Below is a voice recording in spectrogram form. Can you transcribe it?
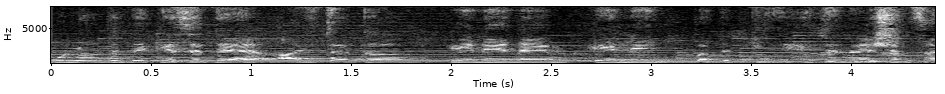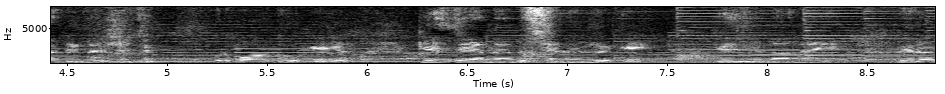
ਉਹਨਾਂ ਦੇ ਤੇ ਕਿਸੇ ਤੇ ਹੈ। ਅੱਜ ਤੱਕ ਇਹਨੇ ਨੇ ਇੰਨੀ ਜਨਰੇਸ਼ਨ ਸਾਡੀ ਨਸ਼ੇ 'ਚ ਬਰਬਾਦ ਹੋ ਗਈ ਹੈ। ਕਿਸੇ ਤੇ ਇਹਨੇ ਨਸ਼ੇ ਨਹੀਂ ਲੱਗੀ ਕਿ ਜਿਨ੍ਹਾਂ ਨੇ ਮੇਰਾ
